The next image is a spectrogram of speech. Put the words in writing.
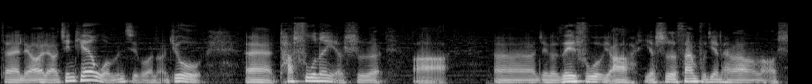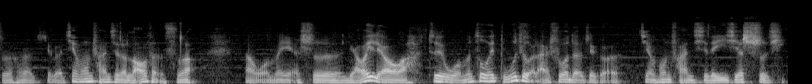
再聊一聊。今天我们几个呢，就，呃，他叔呢也是啊，呃，这个 Z 叔啊，也是三浦健太郎老师和这个剑锋传奇的老粉丝了。那我们也是聊一聊啊，对我们作为读者来说的这个剑锋传奇的一些事情，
